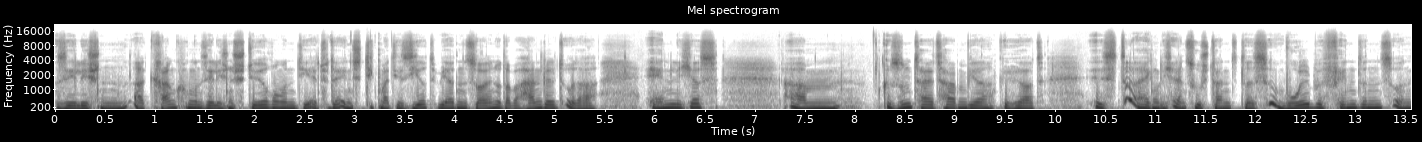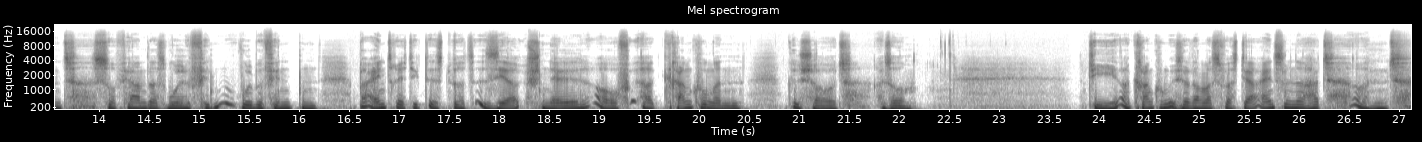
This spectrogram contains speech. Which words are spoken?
seelischen Erkrankungen, seelischen Störungen, die entweder entstigmatisiert werden sollen oder behandelt oder ähnliches. Ähm, Gesundheit haben wir gehört, ist eigentlich ein Zustand des Wohlbefindens und sofern das Wohlbefinden beeinträchtigt ist, wird sehr schnell auf Erkrankungen geschaut. Also die Erkrankung ist ja dann was, was der Einzelne hat und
